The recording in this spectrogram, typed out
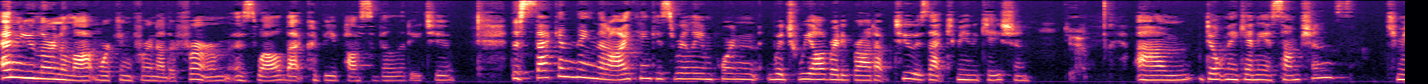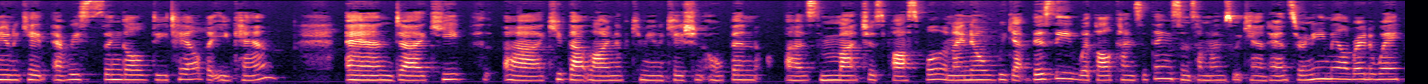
and you learn a lot working for another firm as well. That could be a possibility too. The second thing that I think is really important, which we already brought up too, is that communication. Yeah. Um, don't make any assumptions. Communicate every single detail that you can, and uh, keep uh, keep that line of communication open as much as possible. And I know we get busy with all kinds of things, and sometimes we can't answer an email right away.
